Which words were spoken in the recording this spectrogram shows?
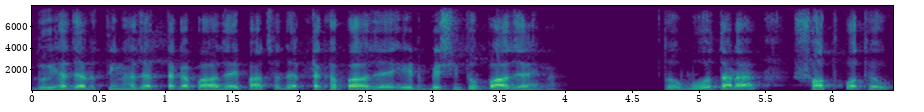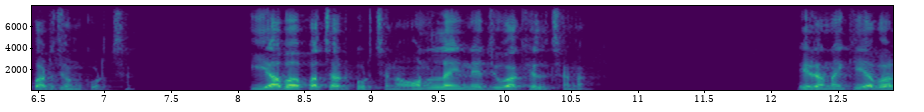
দুই হাজার, তিন হাজার টাকা পাওয়া যায়, পাঁচ হাজার টাকা পাওয়া যায়, এর বেশি তো পাওয়া যায় না। তবুও তারা সৎ পথে উপার্জন করছে। ইয়াবা পাচার করছে না, অনলাইনে জুয়া খেলছে না। এরা নাকি আবার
